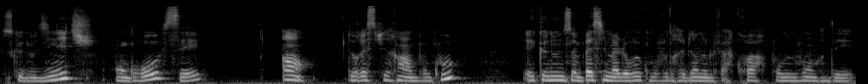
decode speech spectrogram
Ce que nous dit Nietzsche, en gros, c'est 1. de respirer un bon coup, et que nous ne sommes pas si malheureux qu'on voudrait bien nous le faire croire pour nous vendre des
